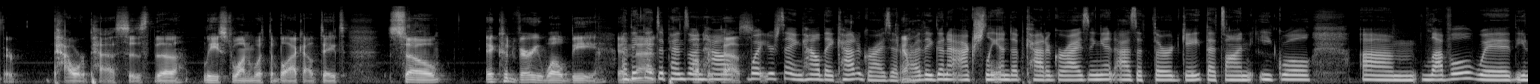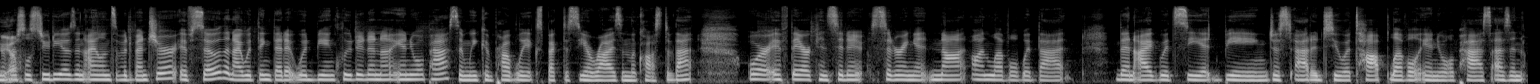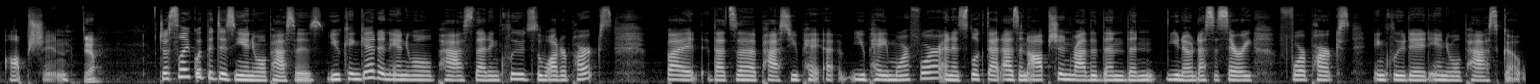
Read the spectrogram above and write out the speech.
their power pass is the least one with the blackout dates. So it could very well be. I think it depends on how pass. what you're saying, how they categorize it. Yeah. Are they going to actually end up categorizing it as a third gate that's on equal um, level with Universal Yeah. Studios and Islands of Adventure? If so, then I would think that it would be included in an annual pass, and we could probably expect to see a rise in the cost of that. Or if they are consider- considering it not on level with that, then I would see it being just added to a top level annual pass as an option. Yeah. Just like with the Disney annual passes, you can get an annual pass that includes the water parks, but that's a pass you pay uh, you pay more for, and it's looked at as an option rather than the you know necessary four parks included annual pass go.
